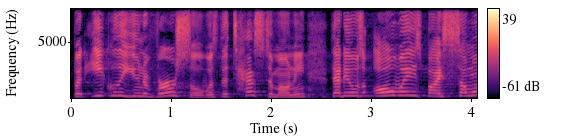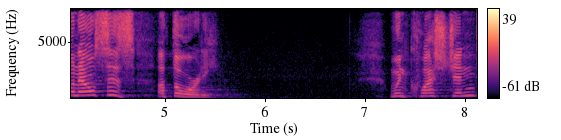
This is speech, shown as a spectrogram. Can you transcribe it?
But equally universal was the testimony that it was always by someone else's authority. When questioned,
